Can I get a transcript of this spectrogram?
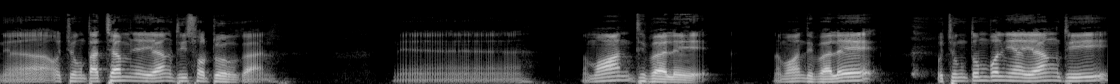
ya, ujung tajamnya yang disodorkan. Ya. Namun dibalik, namun dibalik ujung tumpulnya yang di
